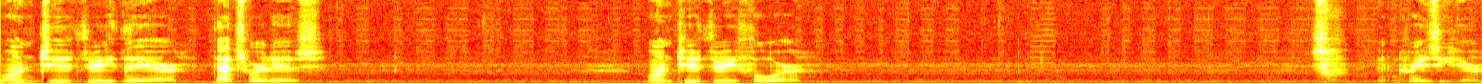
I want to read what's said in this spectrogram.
One, two, three there. That's where it is. One, two, three, four. Getting crazy here.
